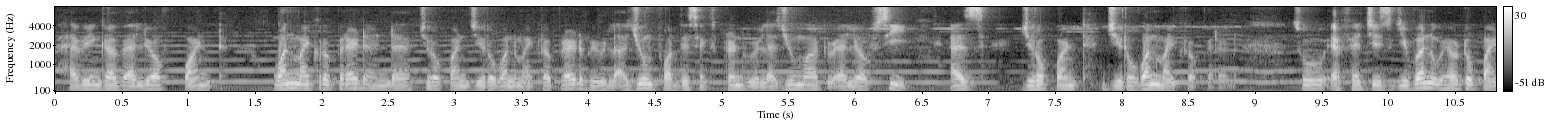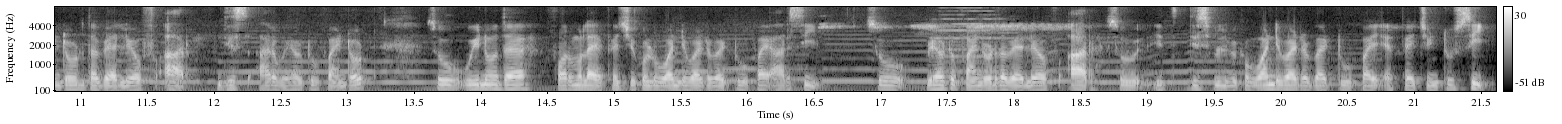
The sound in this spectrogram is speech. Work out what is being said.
having a value of 0.1 microfarad and uh, 0.01 microfarad. We will assume for this experiment we will assume a value of c as 0.01 microfarad. So fh is given we have to find out the value of r. This r we have to find out. So we know the formula fh equal to 1 divided by 2 pi rc so we have to find out the value of r. So it, this will become 1 divided by 2 pi fh into c.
